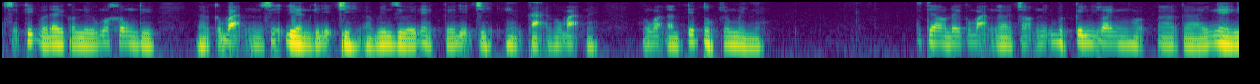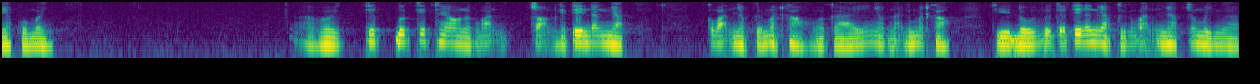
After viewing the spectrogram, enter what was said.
sẽ tích vào đây còn nếu mà không thì à, các bạn sẽ điền cái địa chỉ ở bên dưới này cái địa chỉ hiện tại của các bạn này. Các bạn ấn tiếp tục cho mình này. Tiếp theo đây các bạn à, chọn lĩnh vực kinh doanh hoặc à, cái nghề nghiệp của mình. À, rồi tiếp bước tiếp theo là các bạn chọn cái tên đăng nhập. Các bạn nhập cái mật khẩu và cái nhập lại cái mật khẩu. Thì đối với cái tên đăng nhập thì các bạn nhập cho mình là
